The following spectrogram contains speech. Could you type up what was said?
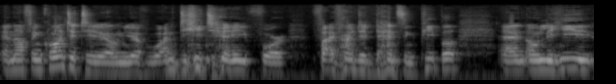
enough in quantity. I mean, you have one DJ for 500 dancing people, and only he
